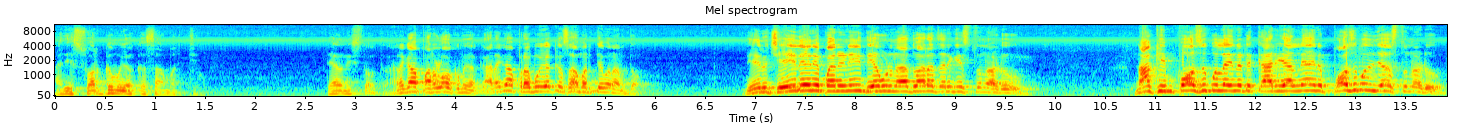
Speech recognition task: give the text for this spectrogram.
అది స్వర్గము యొక్క సామర్థ్యం. దేవుని స్తోత్రం. అనగా పరలోకం యొక్క అనగా ప్రభు యొక్క సామర్థ్యం అని అర్థం. నేను చేయలేని పనిని దేవుడు నా ద్వారా జరిగిస్తున్నాడు. నాకు ఇంపాసిబుల్ అయినట్టు కార్యాలని ఆయన పాసిబుల్ చేస్తున్నాడు.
